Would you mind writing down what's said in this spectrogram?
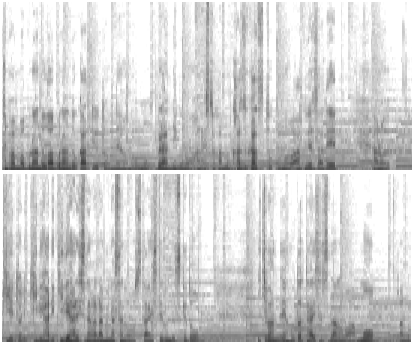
やっぱまブランドがブランド化っていうとねあのもうブランディングのお話とかも数々とこのアグレザであの切り取り切り張り切り張りしながら皆さんにお伝えしてるんですけど一番ね本当は大切なのはもうあの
